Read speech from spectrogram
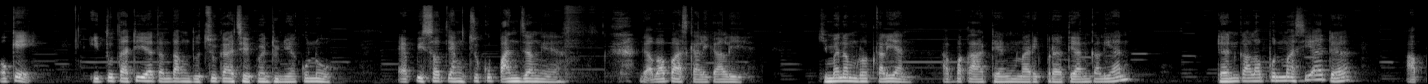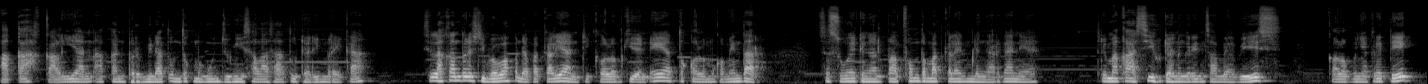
Oke, itu tadi ya tentang tujuh keajaiban dunia kuno. Episode yang cukup panjang ya. Nggak apa-apa sekali-kali. Gimana menurut kalian? Apakah ada yang menarik perhatian kalian? Dan kalaupun masih ada, apakah kalian akan berminat untuk mengunjungi salah satu dari mereka? Silahkan tulis di bawah pendapat kalian di kolom Q&A atau kolom komentar, sesuai dengan platform tempat kalian mendengarkan ya. Terima kasih udah dengerin sampai habis. Kalau punya kritik,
